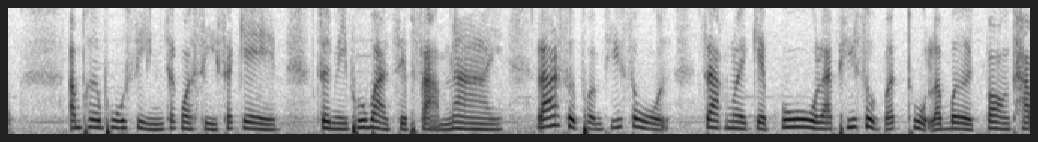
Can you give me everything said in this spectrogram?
กอำเภอภูสิงห์จังหวัดศรีสะเกดจนมีผู้บาดเจ็บ 3 นาย ล่าสุดผลพิสูจน์ จากหน่วยเก็บกู้และพิสูจน์วัตถุระเบิดกองทัพ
